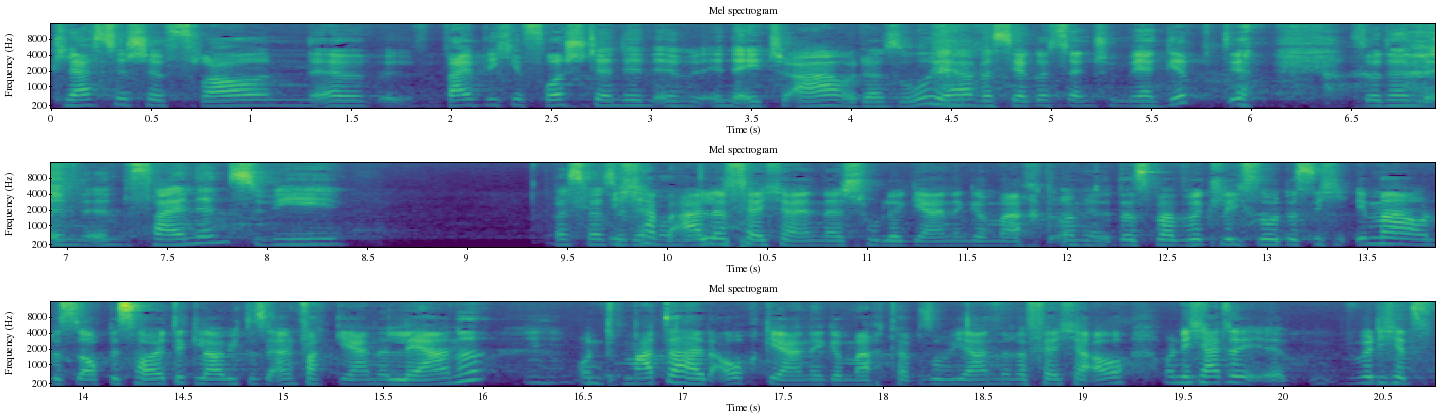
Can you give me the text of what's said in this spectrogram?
klassische Frauen, äh, weibliche Vorständin in, in HR oder so, ja, was ja Gott sei Dank schon mehr gibt, ja, sondern in, in Finance, wie, was war so ich habe alle Fächer in der Schule gerne gemacht und okay. das war wirklich so, dass ich immer und das ist auch bis heute, glaube ich, das einfach gerne lerne mhm. und Mathe halt auch gerne gemacht habe, so wie andere Fächer auch. Und ich hatte, äh, würde ich jetzt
